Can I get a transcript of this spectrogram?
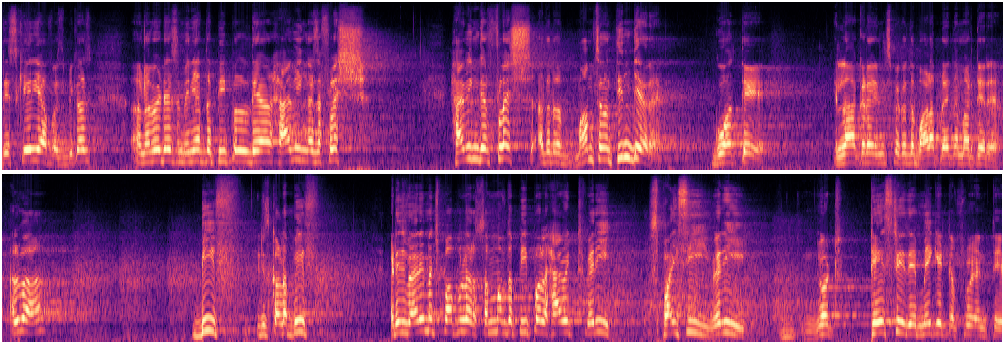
they scary of us because uh, nowadays many of the people they are having as a flesh having their flesh ಅದರ ಮಾಂಸವನ್ನು ತಿಂತಿದ್ದಾರೆ ಗೋಹತ್ಯೆ ಎಲ್ಲ ಕಡೆ ನಿಲ್ಲಿಸ್ಬೇಕಂತ ಭಾಳ ಪ್ರಯತ್ನ ಮಾಡ್ತಿದ್ದಾರೆ ಅಲ್ವಾ beef it is called a beef it is very much popular some of the people have it very spicy very what tasty they make it a fru- and they,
